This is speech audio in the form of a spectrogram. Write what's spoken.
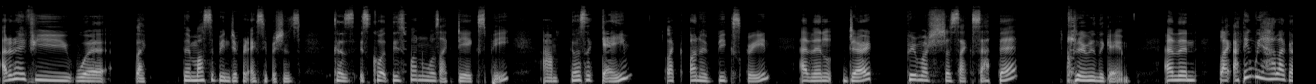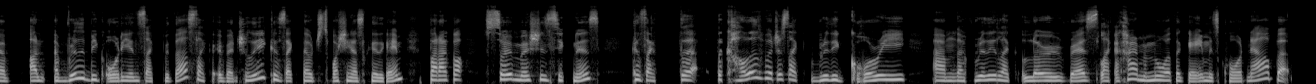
I don't know if you were like there must have been different exhibitions because it's called this one was like DXP. Um, there was a game like on a big screen, and then Derek pretty much just like sat there clearing the game. And then like I think we had like a a, really big audience like with us like eventually because like they were just watching us clear the game. But I got so motion sickness because like the the colors were just like really gory, um like really like low res. Like I can't remember what the game is called now, but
